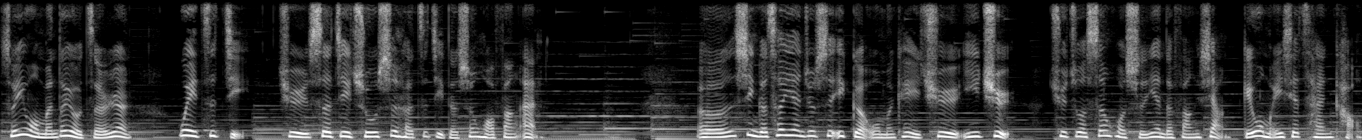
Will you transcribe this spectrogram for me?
所以我们都有责任为自己去设计出适合自己的生活方案。而性格测验就是一个我们可以去依据。去做生活实验的方向，给我们一些参考。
